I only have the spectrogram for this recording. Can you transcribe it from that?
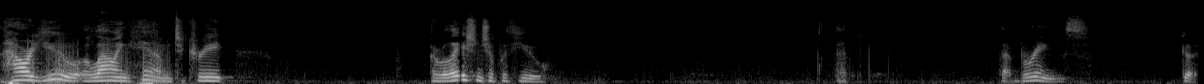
How are you allowing Him to create a relationship with you that, that brings good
